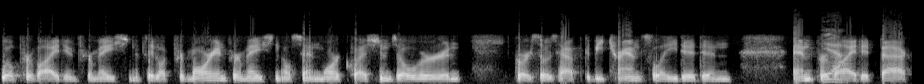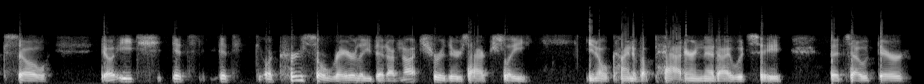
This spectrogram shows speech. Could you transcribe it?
We'll provide information. If they look for more information, they'll send more questions over. And course, those have to be translated and and provided yeah. back. So, you know, each it's it occurs so rarely that I'm not sure there's actually, you know, kind of a pattern that I would say that's out there.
